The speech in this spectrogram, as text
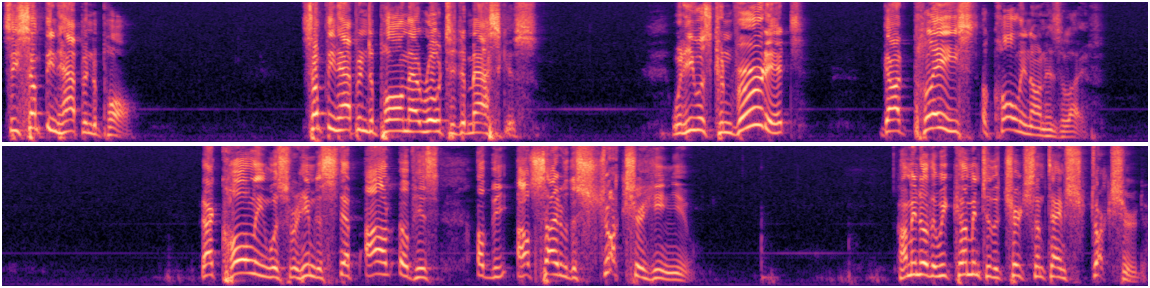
See, something happened to Paul. Something happened to Paul on that road to Damascus. When he was converted, God placed a calling on his life. That calling was for him to step out of his of the outside of the structure he knew. How many know that we come into the church sometimes structured?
